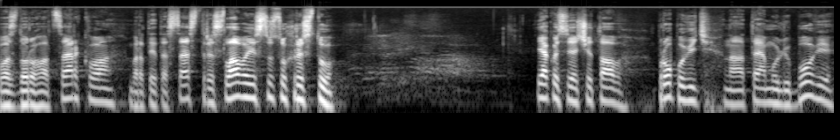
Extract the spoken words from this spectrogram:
вас, дорога церква, брати та сестри. Слава Ісусу Христу! Якось я читав проповідь на тему любові,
